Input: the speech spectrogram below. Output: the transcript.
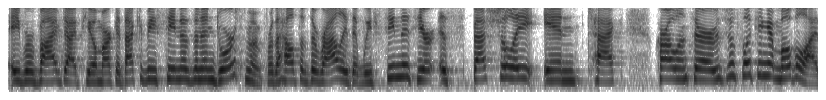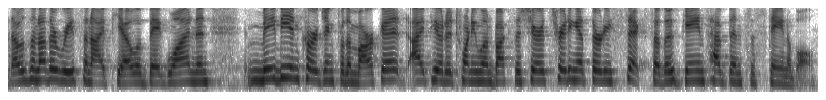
a revived IPO market, that could be seen as an endorsement for the health of the rally that we've seen this year, especially in tech. Carl and Sarah, I was just looking at That was another recent IPO, a big one, and maybe encouraging for the market. IPO at 21 bucks a share. It's trading at 36, so those gains have been sustainable.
